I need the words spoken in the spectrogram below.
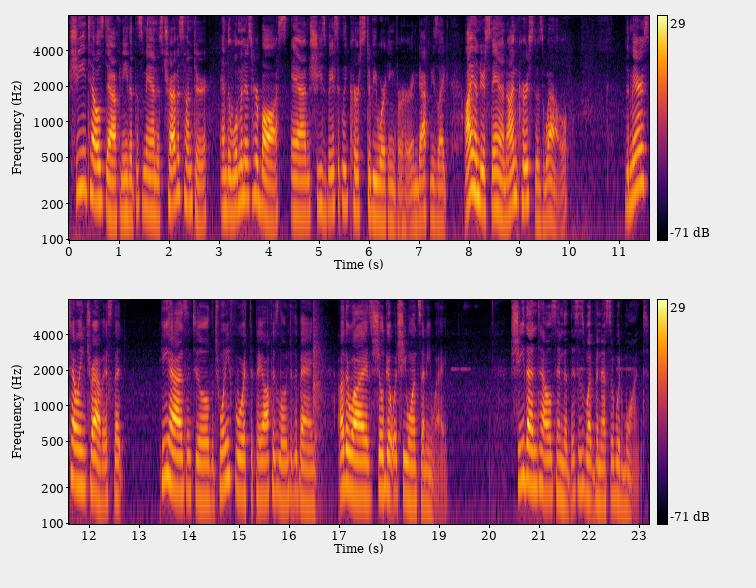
She tells Daphne that this man is Travis Hunter and the woman is her boss and she's basically cursed to be working for her and Daphne's like, "I understand. I'm cursed as well." The mayor is telling Travis that he has until the 24th to pay off his loan to the bank, otherwise she'll get what she wants anyway. She then tells him that this is what Vanessa would want.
